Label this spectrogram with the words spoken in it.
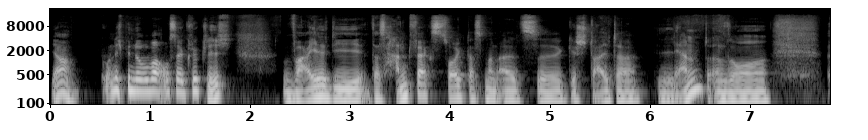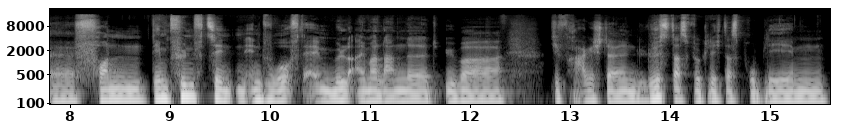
ja, und ich bin darüber auch sehr glücklich, weil die, das Handwerkszeug, das man als äh, Gestalter lernt, also äh, von dem 15. Entwurf, der im Mülleimer landet, über die Frage stellen, löst das wirklich das Problem?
